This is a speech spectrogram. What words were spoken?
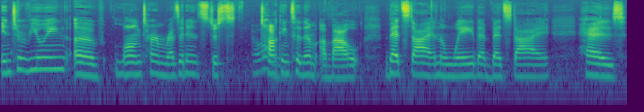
interviewing of long-term residents, just Oh. talking to them about Bed-Stuy and the way that Bed-Stuy has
